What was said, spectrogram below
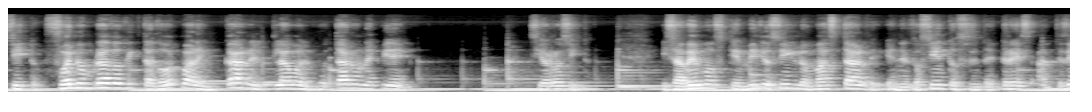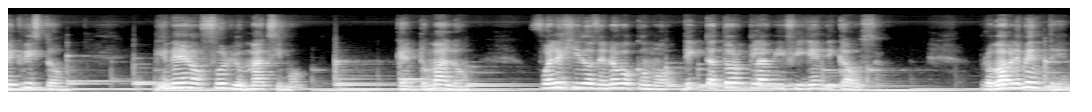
cito, fue nombrado dictador para hincar el clavo al brotar una epidemia. Cierro cito. Y sabemos que medio siglo más tarde, en el 263 a.C., Guineo Fulvio Máximo Kentumalo fue elegido de nuevo como dictator clavifigendi causa. Probablemente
